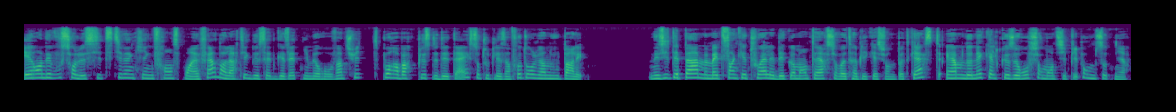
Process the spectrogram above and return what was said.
Et rendez-vous sur le site stephenkingfrance.fr dans l'article de cette gazette numéro 28 pour avoir plus de détails sur toutes les infos dont je viens de vous parler. N'hésitez pas à me mettre 5 étoiles et des commentaires sur votre application de podcast et à me donner quelques euros sur mon Tipeee pour me soutenir.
